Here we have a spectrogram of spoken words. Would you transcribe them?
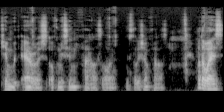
came with errors of missing files or installation files. Otherwise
